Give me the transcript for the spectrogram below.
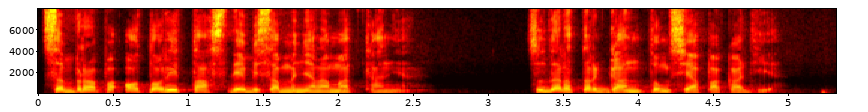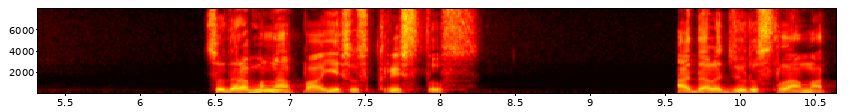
Seberapa otoritas dia bisa menyelamatkannya? Saudara tergantung siapakah dia. Saudara mengapa Yesus Kristus adalah juru selamat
